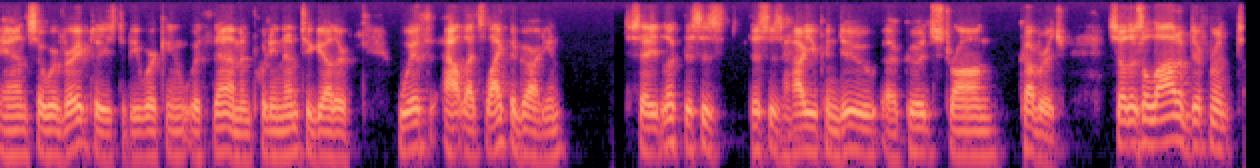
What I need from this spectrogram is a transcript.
And so we're very pleased to be working with them and putting them together with outlets like The Guardian to say, look, this is this is how you can do a good, strong coverage. So there's a lot of different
